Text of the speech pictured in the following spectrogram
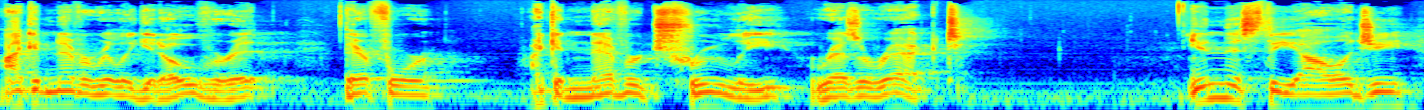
I could never really get over it, therefore, I could never truly resurrect. In this theology,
